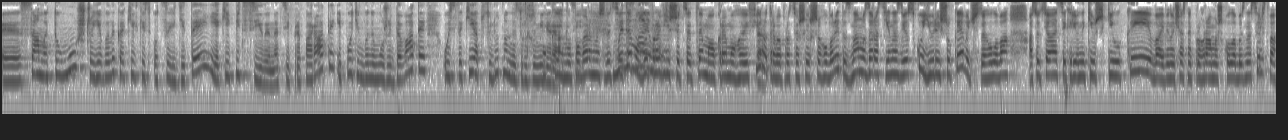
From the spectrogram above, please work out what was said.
е, саме тому, що є велика кількість оцих дітей, які підсіли на ці препарати, і потім вони можуть давати ось такі абсолютно незрозумілі Окей, реакції. ми повернемося до цієї теми. Ви праві, що це тема окремого ефіру. Так. Треба про це ширше говорити. З нами зараз є на зв'язку Юрій Шукевич, це голова Асоціації керівників шкіл Києва. Він учасник програми Школа без насильства.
